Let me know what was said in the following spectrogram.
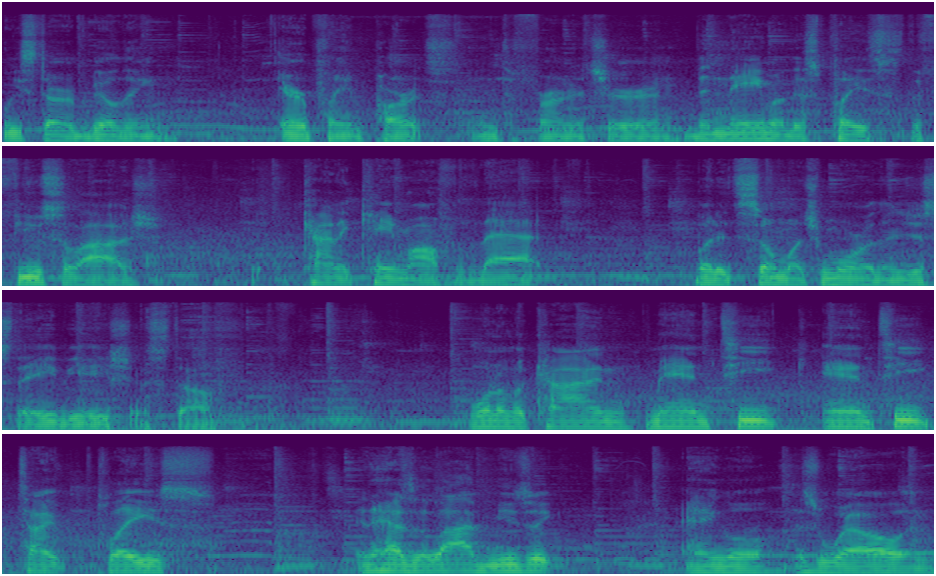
We started building airplane parts into furniture, and the name of this place, the Fuselage, kind of came off of that, but it's so much more than just the aviation stuff. One of a kind, mantique, antique type place, and it has a live music angle as well, and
